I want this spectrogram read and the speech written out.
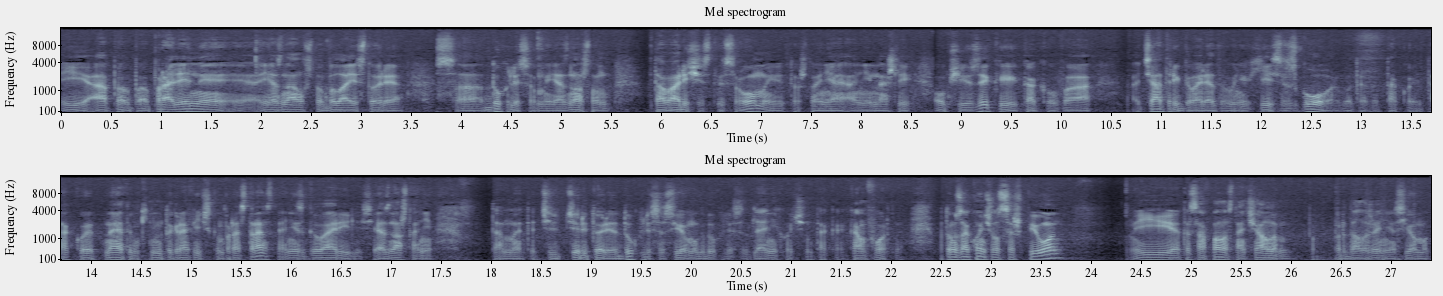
и а параллельно я знал, что была история с а, Духлесом, и я знал, что он в товариществе с Ромой, и то, что они, они нашли общий язык, и как в театре говорят, у них есть сговор вот этот такой. такой на этом кинематографическом пространстве они сговорились. Я знал, что они там это территория Духлеса, съемок Духлеса, для них очень такая комфортная. Потом закончился «Шпион», и это совпало с началом продолжения съемок.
